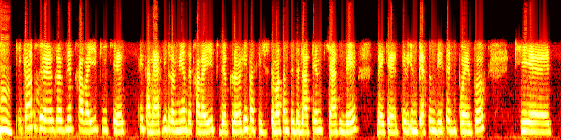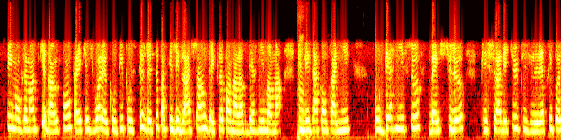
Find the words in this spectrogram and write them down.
Hmm. Puis quand je revenais de travailler, puis que ça m'est arrivé de revenir de travailler puis de pleurer parce que justement ça me faisait de la peine qui arrivait, ben que une personne décède ou peu importe. Puis euh, ils m'ont vraiment dit que dans le fond, il fallait que je vois le côté positif de ça parce que j'ai de la chance d'être là pendant leur dernier moment, puis de hmm. les accompagner. Au dernier souffle, ben je suis là, puis je suis avec eux, puis je les laisserai pas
